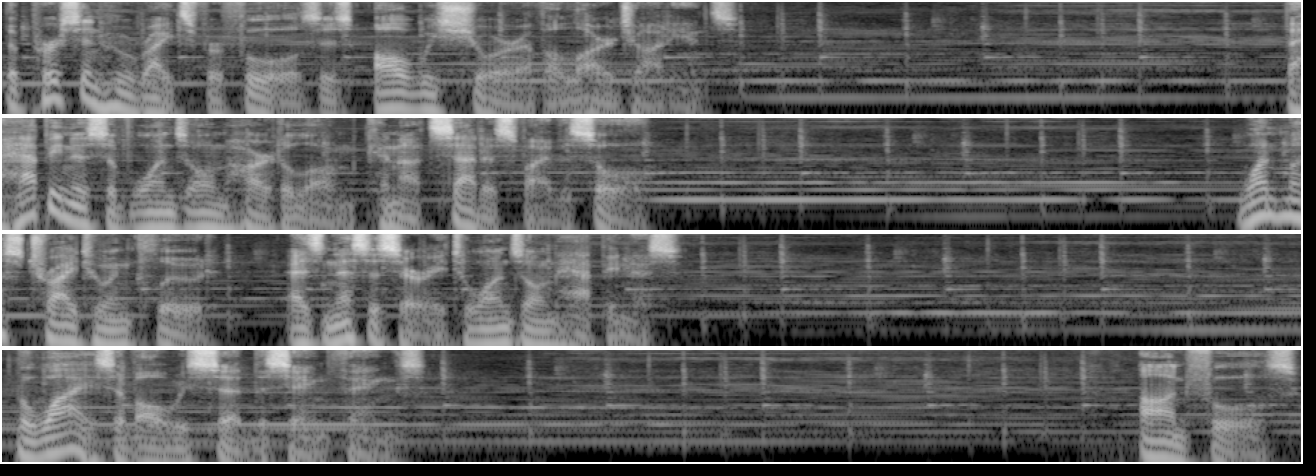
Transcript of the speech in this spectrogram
The person who writes for fools is always sure of a large audience. The happiness of one's own heart alone cannot satisfy the soul. One must try to include, as necessary to one's own happiness. The wise have always said the same things. On fools,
